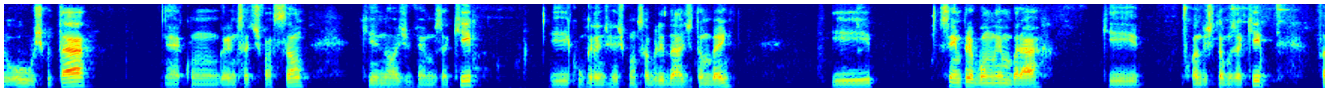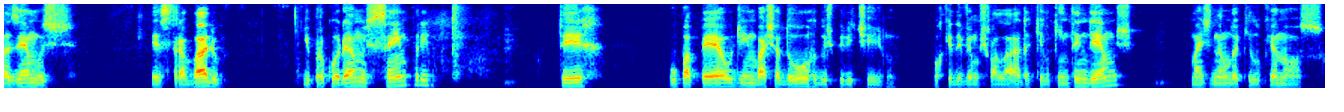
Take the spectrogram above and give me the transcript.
ou escutar. É com grande satisfação que nós vivemos aqui e com grande responsabilidade também. E sempre é bom lembrar que quando estamos aqui, fazemos esse trabalho e procuramos sempre ter o papel de embaixador do Espiritismo, porque devemos falar daquilo que entendemos, mas não daquilo que é nosso.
